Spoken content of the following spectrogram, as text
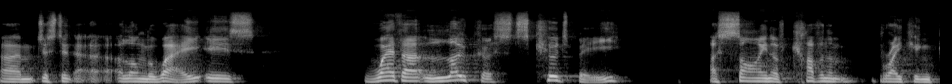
um, just in, uh, along the way is whether locusts could be a sign of covenant breaking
